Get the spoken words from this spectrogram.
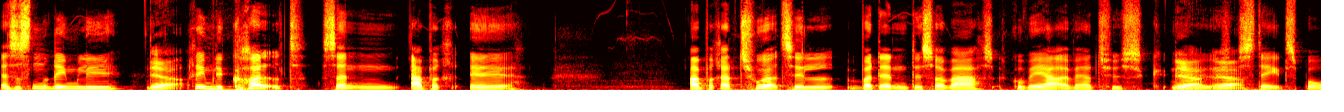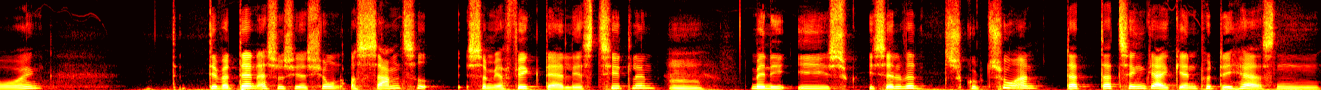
Altså sådan rimelig, yeah. rimelig koldt, sådan øh, apparatur til, hvordan det så var skulle være at være tysk øh, ja. statsborger. Ikke? Det var den association, og samtidig, som jeg fik, da jeg læste titlen, mm. Men i, i, i selve skulpturen, der, der tænkte jeg igen på det her sådan,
